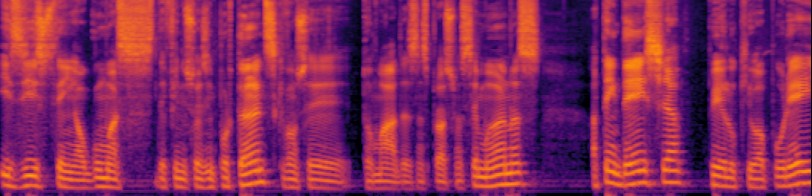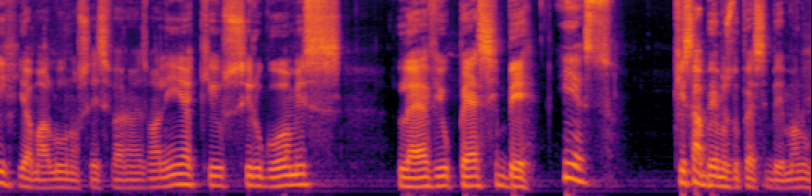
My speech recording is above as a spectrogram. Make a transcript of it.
Existem algumas definições importantes que vão ser tomadas nas próximas semanas. A tendência, pelo que eu apurei, e a Malu não sei se vai na mesma linha, é que o Ciro Gomes leve o PSB. Isso. O que sabemos do PSB, Malu?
